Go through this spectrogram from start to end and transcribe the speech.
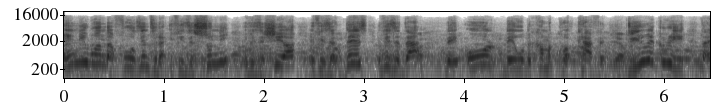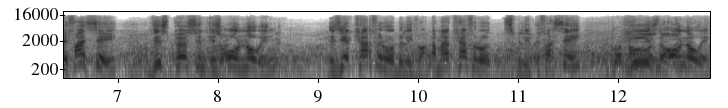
Anyone that falls into that, if he's a Sunni, if he's a Shia, if he's a this, if he's a that, they all, they will become a kafir. Do you agree that if I say this person is all knowing, is he a kafir or a believer? Am I a kafir or a disbeliever? If I say, God he is the all-knowing.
